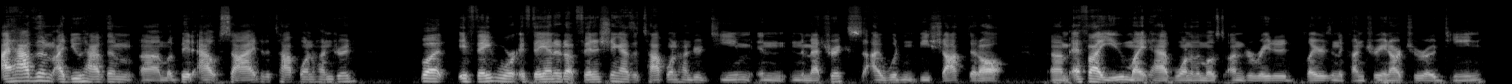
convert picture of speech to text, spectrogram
I have them. I do have them um, a bit outside the top 100. But if they were if they ended up finishing as a top 100 team in, in the metrics, I wouldn't be shocked at all. Um, FIU might have one of the most underrated players in the country in Arturo Dean.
